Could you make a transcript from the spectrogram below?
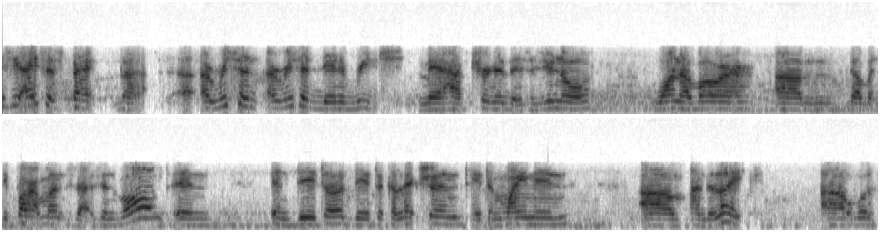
You see, I suspect that a recent a recent data breach may have triggered this. As you know, one of our um, government departments that's involved in in data, data collection, data mining, um, and the like, uh, was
